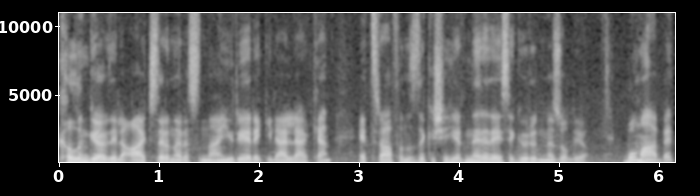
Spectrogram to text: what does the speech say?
kalın gövdeli ağaçların arasından yürüyerek ilerlerken etrafınızdaki şehir neredeyse görünmez oluyor. Bu mabet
